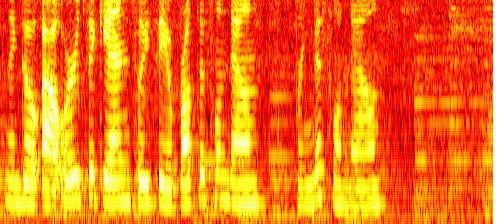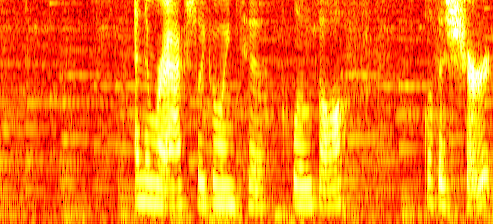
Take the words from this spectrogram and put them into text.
and then go outwards again. So you see I brought this one down, bring this one down. And then we're actually going to close off with a shirt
